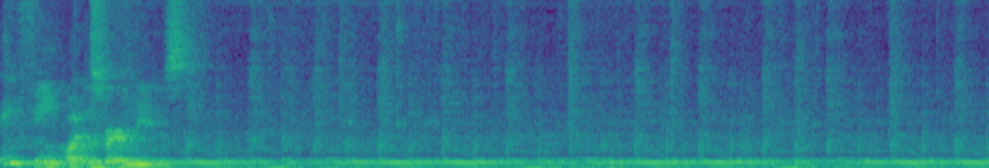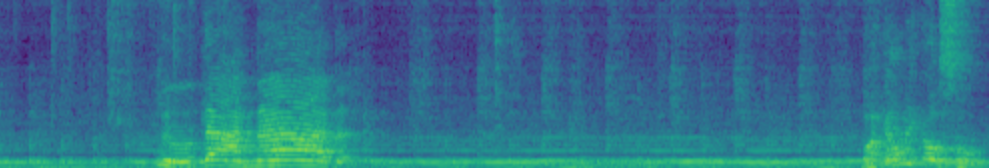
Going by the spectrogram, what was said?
Enfim, olhos vermelhos. Não dá nada. Vou até aumentar o som.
